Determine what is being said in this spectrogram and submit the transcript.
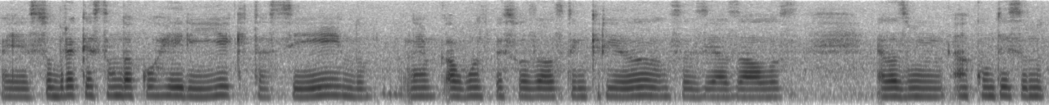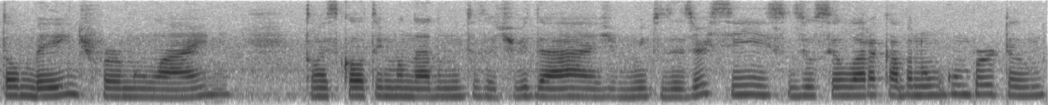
é, sobre a questão da correria que está sendo. Né? Algumas pessoas elas têm crianças e as aulas elas vêm acontecendo também de forma online. Então a escola tem mandado muitas atividades, muitos exercícios e o celular acaba não comportando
